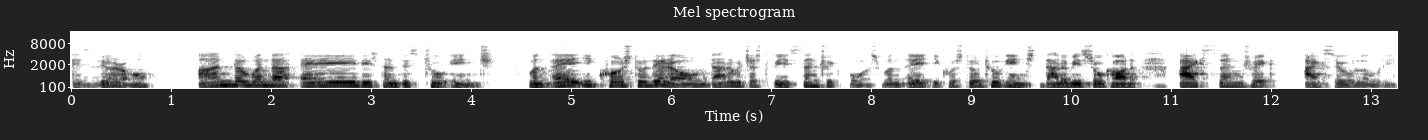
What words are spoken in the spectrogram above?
is zero and when the A distance is 2 inch when A equals to 0, that will just be centric force. When A equals to 2 inch, that will be so-called eccentric axial loading.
